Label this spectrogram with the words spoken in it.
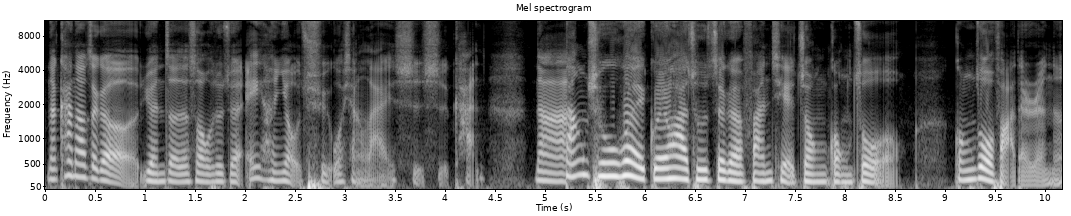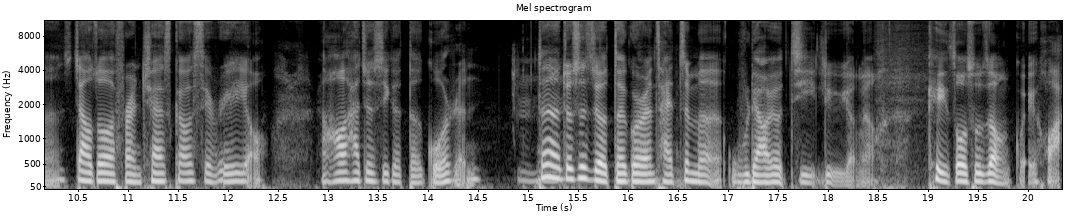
那看到这个原则的时候，我就觉得诶很有趣，我想来试试看。那当初会规划出这个番茄钟工作。工作法的人呢，叫做 Francesco Cirillo，然后他就是一个德国人，真的就是只有德国人才这么无聊有纪律，有没有？可以做出这种规划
